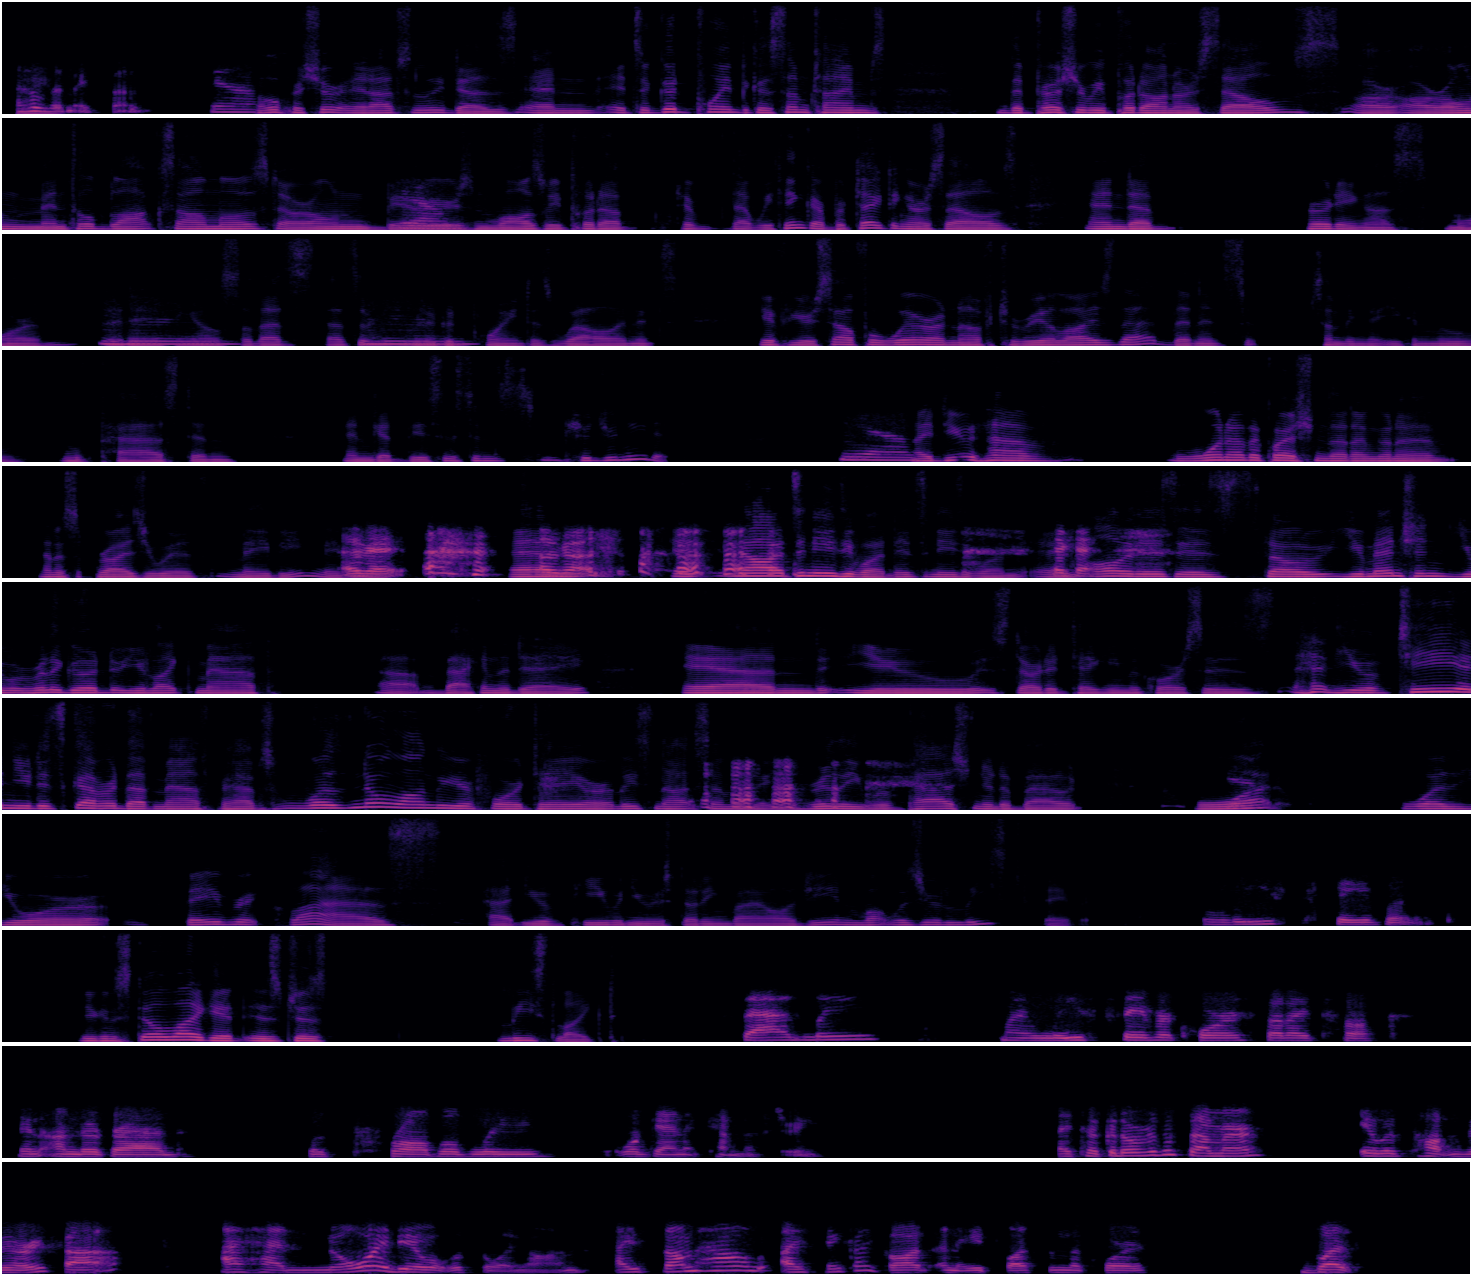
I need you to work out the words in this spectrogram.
I hope that makes sense. Yeah. Oh, for sure. It absolutely does. And it's a good point because sometimes the pressure we put on ourselves, our, our own mental blocks almost, our own barriers and walls we put up to, that we think are protecting ourselves end up hurting us more than anything else. Mhm. So that's that's a really good Mhm. point as well. And it's if you're self-aware enough to realize that, then it's something that you can move move past and and get the assistance should you need it. Yeah. I do have one other question that I'm gonna kind of surprise you with, maybe, maybe. Okay. oh gosh. it, no, it's an easy one. It's an easy one. And Okay. all it is is so you mentioned you were really good, you liked math uh, back in the day, and you started taking the courses at U of T, and you discovered that math perhaps was no longer your forte, or at least not something that you really were passionate about. What was your favorite class at U of T when you were studying biology, and what was your least favorite? Least favorite. You can still like it, is just least liked. Sadly, my least favorite course that I took in undergrad was probably organic chemistry. I took it over the summer. It was taught very fast. I had no idea what was going on. I somehow, I think I got an A plus in the course, but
